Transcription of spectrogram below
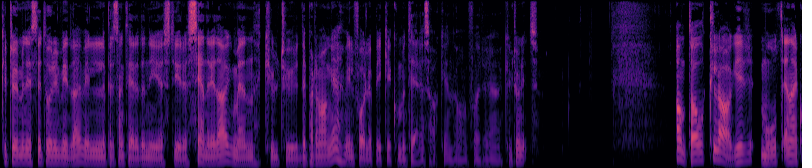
Kulturminister Toril Vidvei vil presentere det nye styret senere i dag, men Kulturdepartementet vil foreløpig ikke kommentere saken overfor Kulturnytt. Antall klager mot NRK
